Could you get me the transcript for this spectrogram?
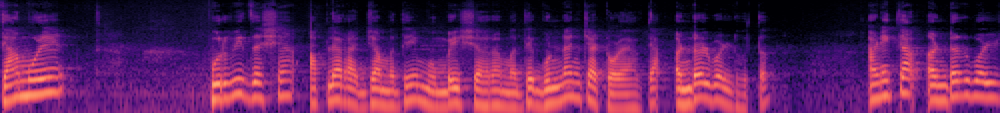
त्यामुळे पूर्वी जशा आपल्या राज्यामध्ये मुंबई शहरामध्ये गुंडांच्या टोळ्या होत्या अंडरवर्ल्ड होतं आणि त्या अंडरवर्ल्ड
